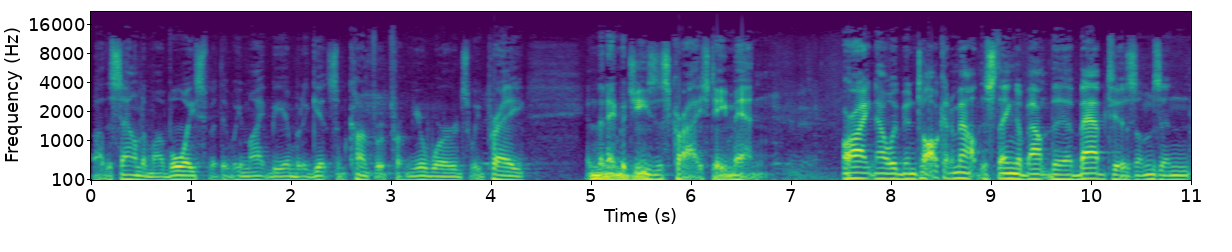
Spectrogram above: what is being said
by the sound of my voice, but that we might be able to get some comfort from your words. We pray in the name of Jesus Christ. Amen. All right, now we've been talking about this thing about the baptisms and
